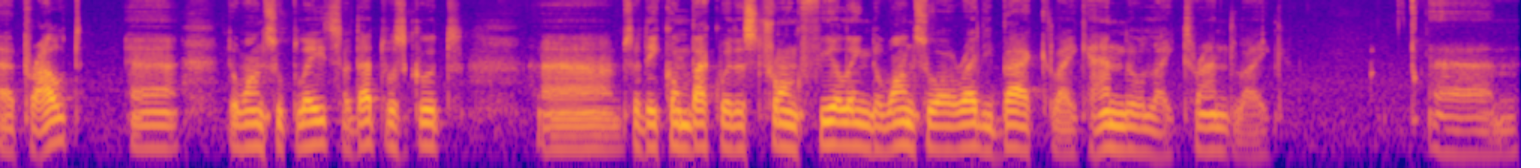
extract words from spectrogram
uh, proud, uh, the ones who played. So that was good. Um, so they come back with a strong feeling. The ones who are already back, like Hendo, like Trent, like. Um,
